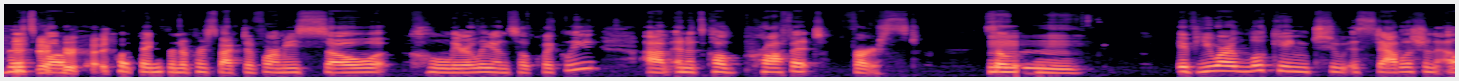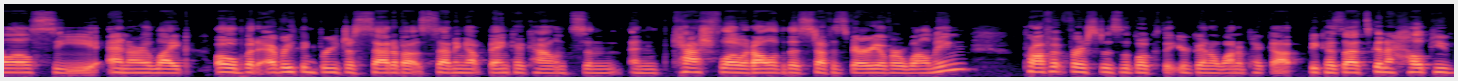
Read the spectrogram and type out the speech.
this book right. put things into perspective for me so clearly and so quickly. Um, and it's called Profit First. So mm. if you are looking to establish an LLC and are like, oh, but everything Bri just said about setting up bank accounts and, and cash flow and all of this stuff is very overwhelming. Profit First is the book that you're going to want to pick up because that's going to help you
